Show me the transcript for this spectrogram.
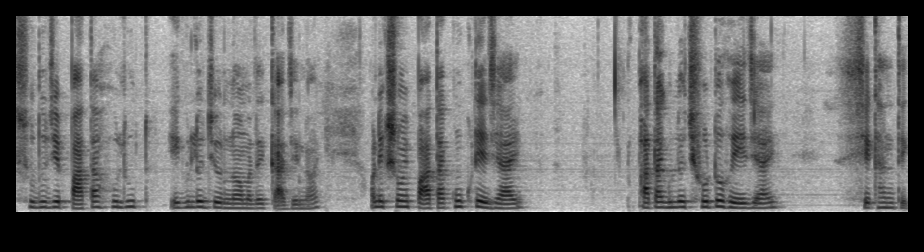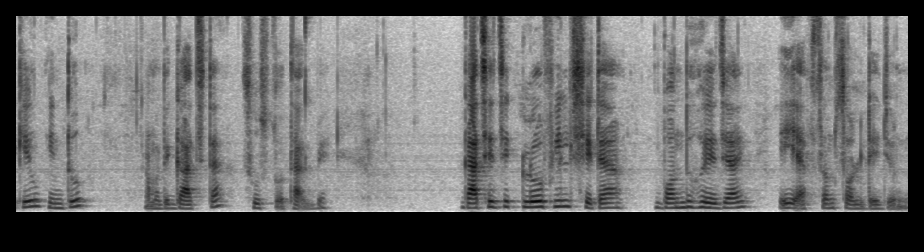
শুধু যে পাতা হলুদ, এগুলোর জন্য আমাদের কাজে নয়। অনেক সময় পাতা কুঁকড়ে যায়, পাতাগুলো ছোট হয়ে যায়, সেখান থেকেও কিন্তু আমাদের গাছটা সুস্থ থাকবে। গাছের যে ক্লোরোফিল সেটা বন্ধ হয়ে যায় এই অ্যাপসাম সল্টের জন্য।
